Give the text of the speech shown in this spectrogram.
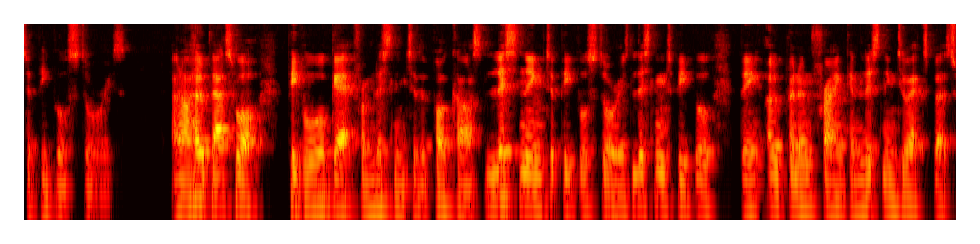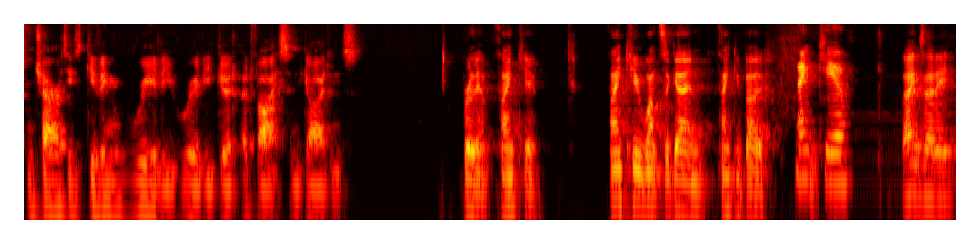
to people's stories. And I hope that's what people will get from listening to the podcast listening to people's stories, listening to people being open and frank, and listening to experts from charities giving really, really good advice and guidance. Brilliant. Thank you. Thank you once again. Thank you both. Thank you. Thanks, Eddie.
